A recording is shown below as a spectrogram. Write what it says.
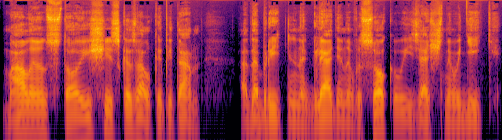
Малый он стоящий, — сказал капитан, одобрительно глядя на высокого, изящного Дики.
